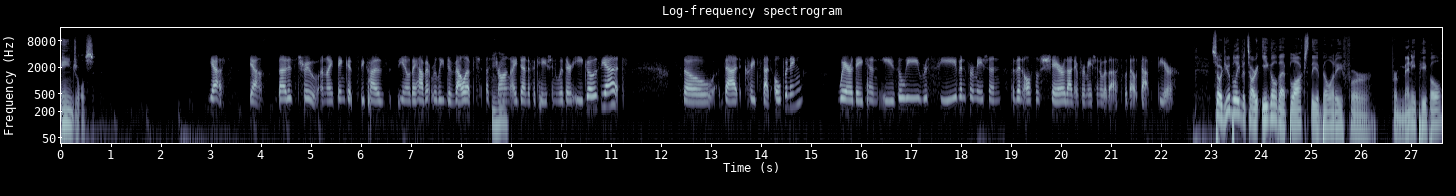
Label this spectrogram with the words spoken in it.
angels. Yes, yeah, that is true. And I think it's because, you know, they haven't really developed a mm-hmm. strong identification with their egos yet. So that creates that opening where they can easily receive information, but then also share that information with us without that fear. So, do you believe it's our ego that blocks the ability for for many people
